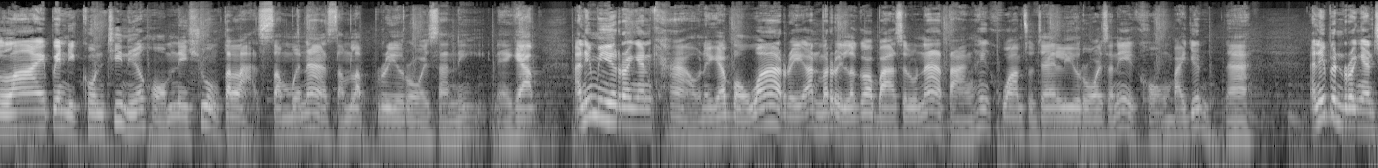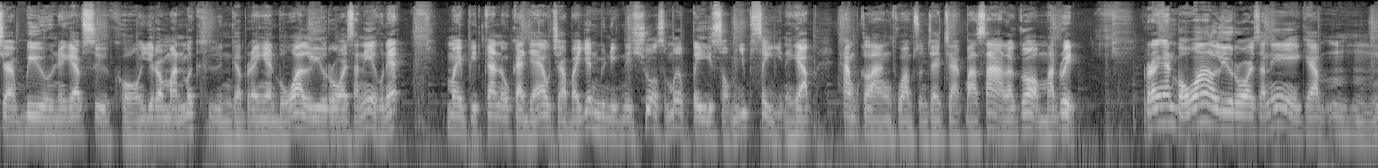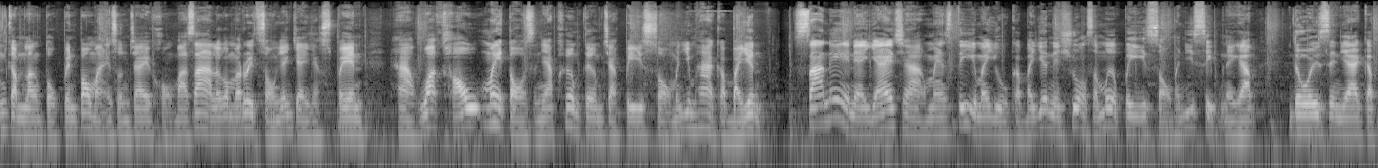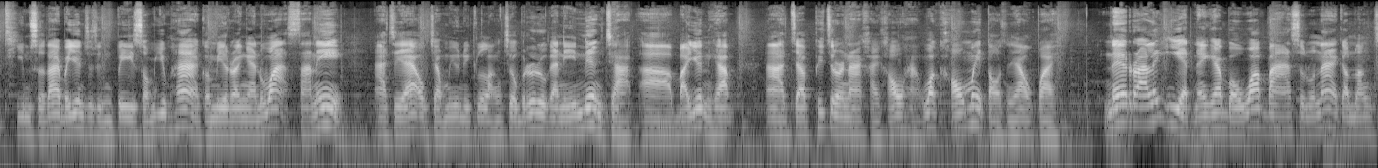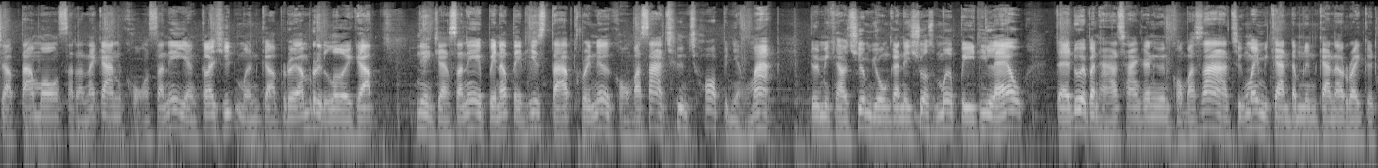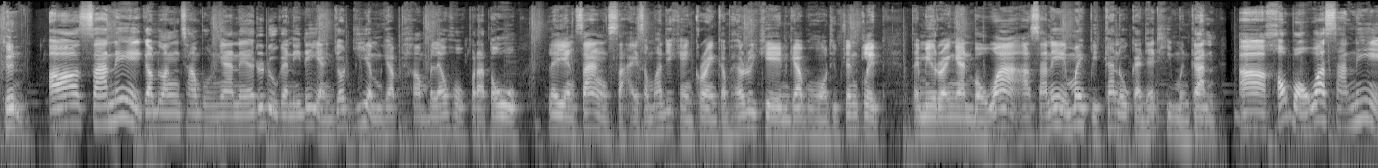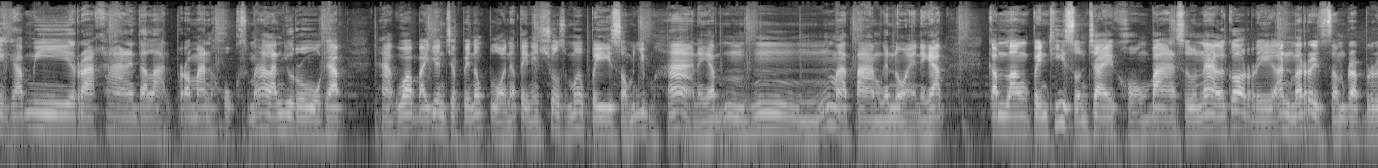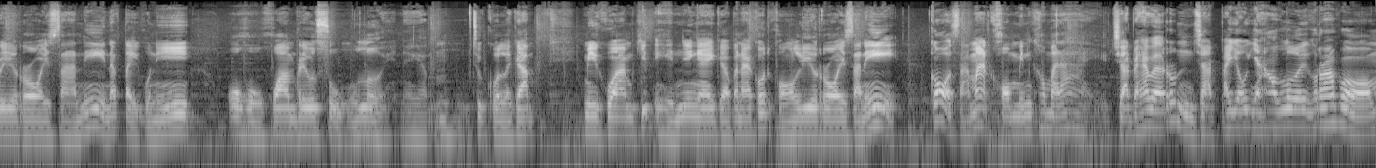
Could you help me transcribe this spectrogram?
กลายเป็นอีกคนที่เนื้อหอมในช่วงตลาดซัมเมอร์หน้าสำหรับเรโรยซานนี่นะครับอันนี้มีรายงานข่าวนะครับบอกว่าเรอัลมาดริดแล้วก็บาร์เซโลนาต่างให้ความสนใจลีโรยซาเน่ของไบเยนนะอันนี้เป็นรายงานจากบิลนะครับสื่อของเยอรมันเมื่อคืนครับรายงานบอกว่าลีโรยซาเน่คนนี้ไม่ปิดกั้นโอกาสย้ายออกจากไบเยนมิวนิกในช่วงซัมเมอร์ปี 2024 นะครับท่ามกลางความสนใจจากบาร์ซ่าแล้วก็มาดริด รายงานบอกว่าลีโรยซาเน่ครับกำลังตกเป็นเป้าหมายสนใจของบาซ่าแล้วก็มาดริดสองยักษ์ใหญ่จากสเปน หากว่าเขาไม่ต่อสัญญาเพิ่มเติมจากปี 2025 กับไบเยนซาเน่เนี่ยย้ายจากแมนซิตี้มาอยู่กับไบเยนในช่วงซัมเมอร์ปี 2020 นะครับ โดยสัญญากับทีมเสือใต้ไบเยนจนถึงปี 2025 ก็มีรายงานว่าซาเน่อาจจะย้ายออกจากมิวนิกหลังจบฤดูกาลนี้เนื่องจากอ่าไบเยนครับอาจจะพิจารณาขายเขาหากว่าเขาไม่ต่อสัญญาออกไป ในรายละเอียดนะครับบอกว่าบาร์เซโลนากำลังจับตามองสถานการณ์ของซาเน่อย่างใกล้ชิดเหมือนกับเรอัลมาดริดเลยครับ เนื่องจากซาเน่เป็นนักเตะที่สตาฟเทรนเนอร์ของบาร์ซ่าชื่นชอบเป็นอย่างมาก โดยมีข่าวเชื่อมโยงกันในช่วงซัมเมอร์ปีที่แล้ว แต่ด้วยปัญหาทางการเงินของบาร์ซ่าจึงไม่มีการดำเนินการอะไรเกิดขึ้นอาซาเน่กำลังทำผลงานในฤดูกาลนี้ได้อย่างยอดเยี่ยมครับทำไปแล้ว 6 ประตู และยังสร้างสายสัมพันธ์ที่แข็งแกร่งกับแฮร์รี่เคนครับหัวทีมชาติอังกฤษแต่มีรายงานบอกว่าอาซาเน่ไม่ปิดกั้นโอกาสย้ายทีมเหมือนกันอ่าเขาบอกว่าซาเน่ครับมีราคาในตลาดประมาณ 65 ล้านยูโรครับหากว่าไบเยร์นจะเป็นต้องปล่อยนักเตะในช่วงซัมเมอร์ปี 2025 นะครับ อือหือมาตามกันหน่อยนะครับ กำลังเป็นที่สนใจของบาร์เซโลนาแล้วก็เรอันมาริดสำหรับเรโรยซานี่นักเตะคนนี้ โอ้โห ความเร็วสูงเลยนะครับทุกคนเลยครับ มีความคิดเห็นยังไงกับอนาคตของเรโรยซานี่ก็สามารถคอมเมนต์เข้ามาได้ จัดไปให้วัยรุ่นจัดไปยาวๆเลยครับผม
